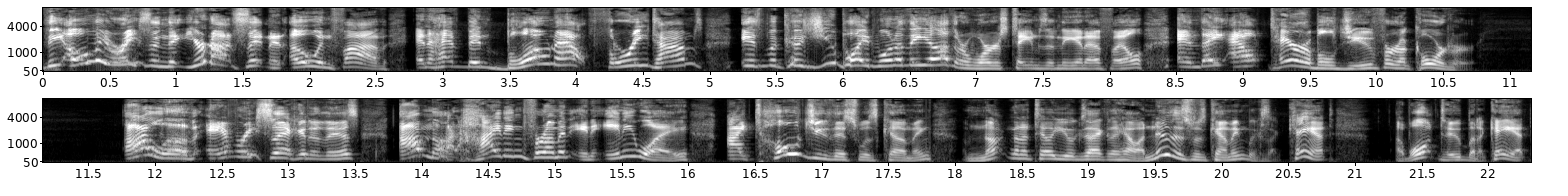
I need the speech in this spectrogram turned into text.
The only reason that you're not sitting at 0 and 5 and have been blown out three times is because you played one of the other worst teams in the NFL and they out terribled you for a quarter. I love every second of this. I'm not hiding from it in any way. I told you this was coming. I'm not going to tell you exactly how I knew this was coming because I can't. I want to, but I can't.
